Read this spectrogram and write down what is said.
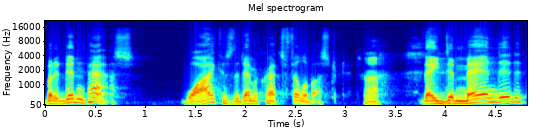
but it didn't pass. Why? Because the Democrats filibustered it. Huh. They demanded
